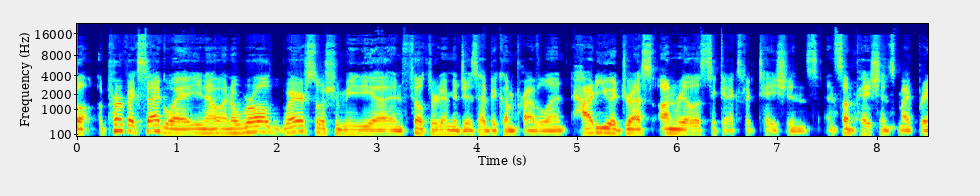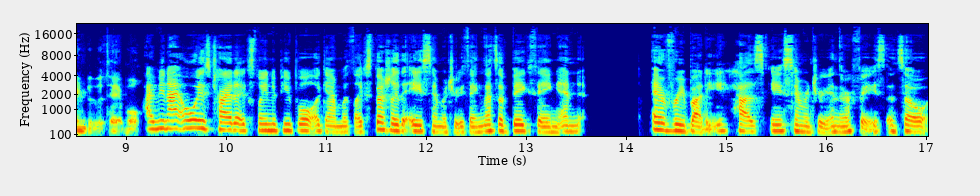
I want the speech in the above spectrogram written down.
Well, a perfect segue, you know, in a world where social media and filtered images have become prevalent, how do you address unrealistic expectations and some patients might bring to the table? I mean, I always try to explain to people again with like especially the asymmetry thing. That's a big thing and everybody has asymmetry in their face. And so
